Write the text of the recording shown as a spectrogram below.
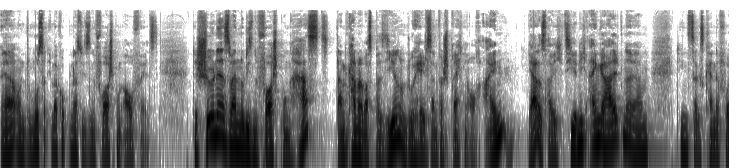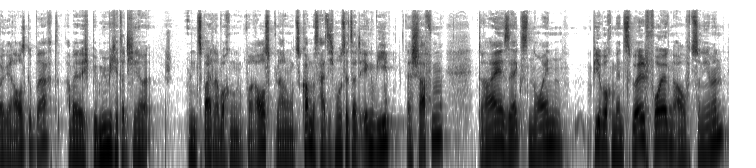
Ja, und du musst dann immer gucken, dass du diesen Vorsprung aufhältst. Das Schöne ist, wenn du diesen Vorsprung hast, dann kann mal was passieren und du hältst dein Versprechen auch ein. Ja, das habe ich jetzt hier nicht eingehalten. Wir haben dienstags keine Folge rausgebracht, aber ich bemühe mich jetzt halt hier in zwei, drei Wochen Vorausplanung zu kommen. Das heißt, ich muss jetzt halt irgendwie es schaffen, drei, sechs, neun, vier Wochen werden zwölf Folgen aufzunehmen,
